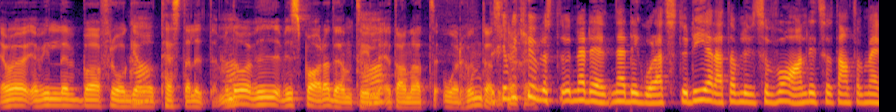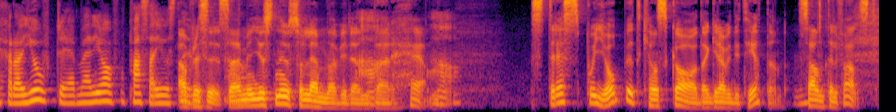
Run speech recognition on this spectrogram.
Jag, jag ville bara fråga ja. och testa lite. Men då vi, vi sparar den till ja. ett annat århundrade. Det ska kanske. bli kul när det, när det går att studera. Att det har blivit så vanligt så ett antal människor har gjort det. Men jag får passa just nu. Ja, precis. Ja. Men just nu så lämnar vi den ja. därhen. Ja. Stress på jobbet kan skada graviditeten. Mm. Sant eller falskt?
